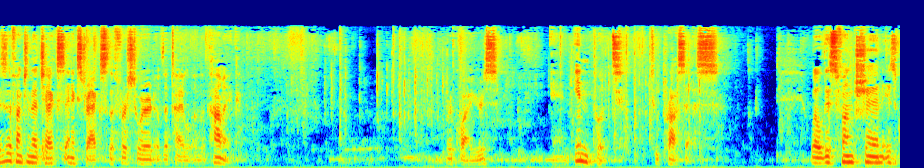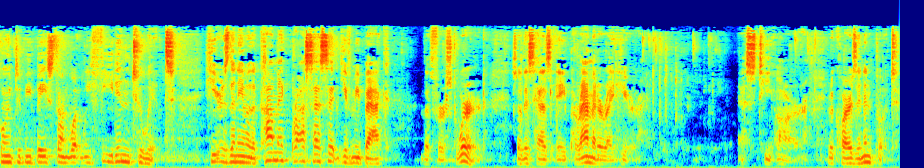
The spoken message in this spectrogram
This is a function that checks and extracts the first word of the title of the comic. Requires an input to process. Well, this function is going to be based on what we feed into it. Here's the name of the comic, process it, give me back the first word. So this has a parameter right here, str. Requires an input,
